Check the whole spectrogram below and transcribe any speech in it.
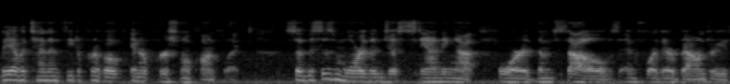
They have a tendency to provoke interpersonal conflict. So this is more than just standing up for themselves and for their boundaries.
